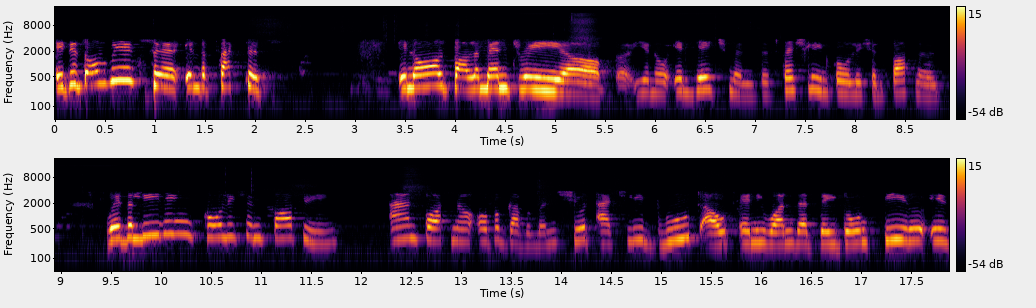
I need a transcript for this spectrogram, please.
It is always in the practice in all parliamentary, uh, you know, engagements, especially in coalition partners, where the leading coalition party and partner of a government should actually boot out anyone that they don't feel is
